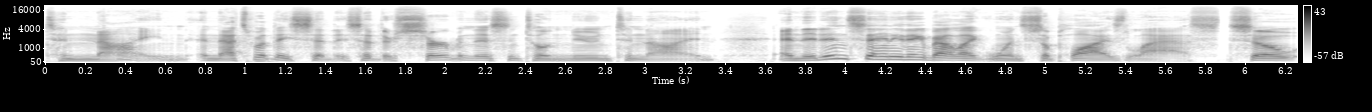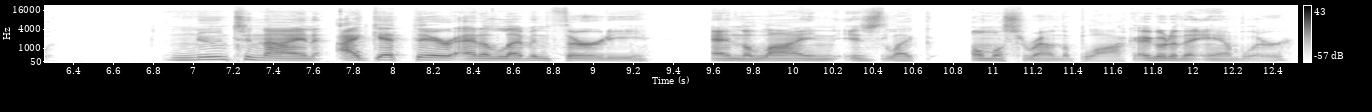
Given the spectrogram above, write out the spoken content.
to nine, and that's what they said. They said they're serving this until noon to nine, and they didn't say anything about like when supplies last. So noon to nine, I get there at eleven thirty, and the line is like almost around the block. I go to the Ambler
